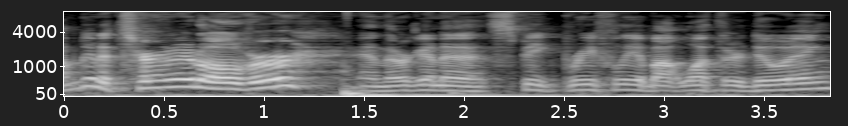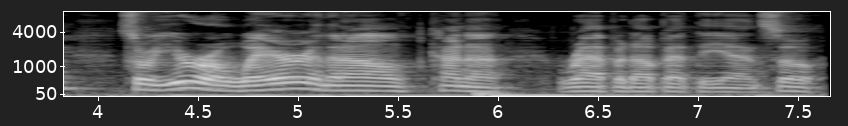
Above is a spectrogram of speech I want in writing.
I'm going to turn it over, and they're going to speak briefly about what they're doing, so you're aware, and then I'll kind of wrap it up at the end. So,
